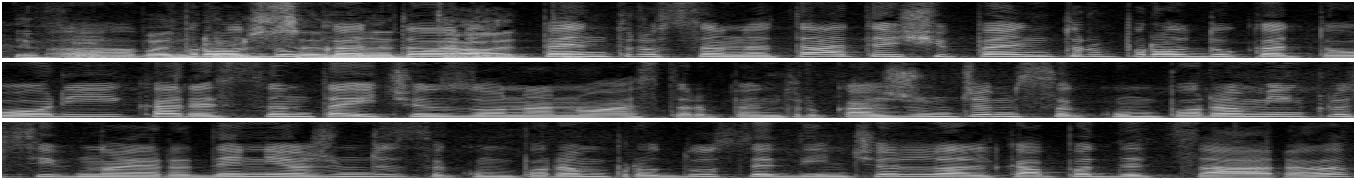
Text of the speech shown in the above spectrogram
De fapt, uh, pentru producători, sănătate. pentru sănătate și pentru producătorii care sunt aici în zona noastră, pentru că ajungem să cumpărăm, inclusiv noi arădenii, ajungem să cumpărăm produse din celălalt capăt de țară,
